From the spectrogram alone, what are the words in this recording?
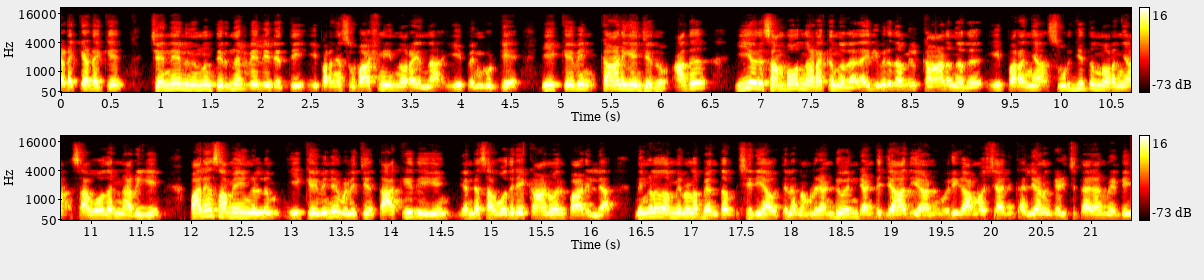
ഇടയ്ക്കിടയ്ക്ക് ചെന്നൈയിൽ നിന്നും തിരുനെൽവേലിയിലെത്തി ഈ പറഞ്ഞ സുഭാഷിണി എന്ന് പറയുന്ന ഈ പെൺകുട്ടിയെ ഈ കെവിൻ കാണുകയും ചെയ്തു. അത് ഈ ഒരു സംഭവം നടക്കുന്നത് അതായത് ഇവർ തമ്മിൽ കാണുന്നത് ഈ പറഞ്ഞ സുർജിത്ത് എന്ന് പറഞ്ഞ സഹോദരൻ അറിയുകയും പല സമയങ്ങളിലും ഈ കെവിനെ വിളിച്ച് താക്കീത് ചെയ്യുകയും എന്റെ സഹോദരിയെ കാണുവാൻ പാടില്ല. നിങ്ങൾ തമ്മിലുള്ള ബന്ധം ശരിയാവത്തില്ല. നമ്മൾ രണ്ടുപേരും രണ്ട് ജാതിയാണ്. ഒരു കാരണവശാലും കല്യാണം കഴിച്ച് തരാൻ വേണ്ടി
